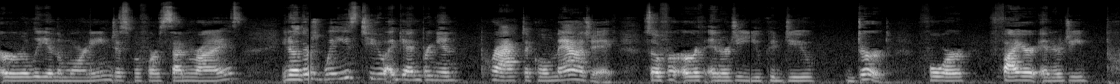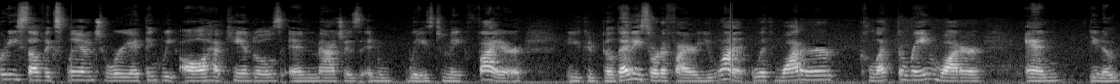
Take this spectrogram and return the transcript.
early in the morning, just before sunrise. You know, there's ways to, again, bring in practical magic. So for earth energy, you could do dirt. For fire energy, pretty self explanatory. I think we all have candles and matches and ways to make fire. You could build any sort of fire you want. With water, collect the rainwater and you know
